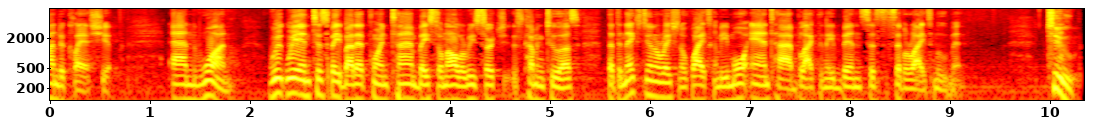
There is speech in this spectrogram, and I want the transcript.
underclassship. And one, we, we anticipate by that point in time, based on all the research that's coming to us, that the next generation of whites to be more anti-black than they've been since the civil rights movement. Two,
